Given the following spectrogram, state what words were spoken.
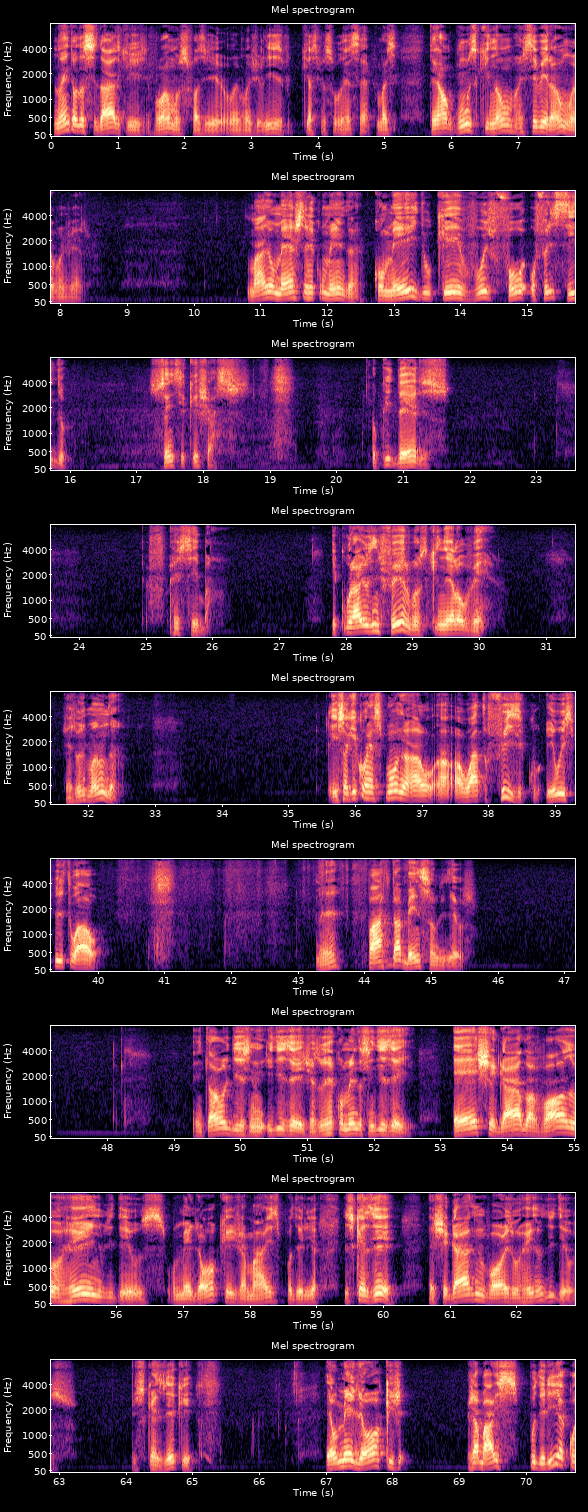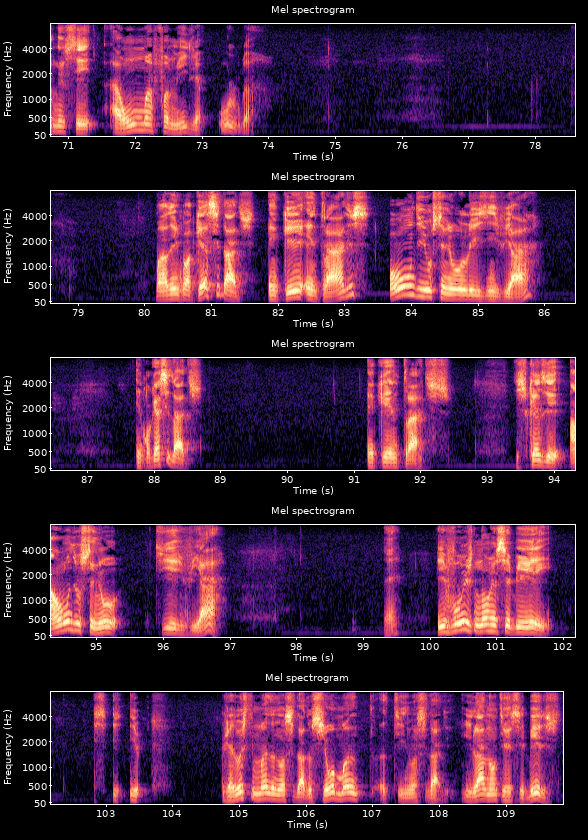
Não é em toda cidade que vamos fazer o evangelismo que as pessoas recebem, mas tem alguns que não receberão o Evangelho. Mas o Mestre recomenda: comei do que vos for oferecido, sem se queixar. O que deres, receba. E curai os enfermos que nela houver. Jesus manda. Isso aqui corresponde ao, ao ato físico e o espiritual. Né? Parte da bênção de Deus. Então, diz, e dizei, Jesus recomenda assim, dizei, é chegado a vós o reino de Deus, o melhor que jamais poderia. Isso quer dizer, é chegado em vós o reino de Deus. Isso quer dizer que é o melhor que jamais poderia acontecer a uma família ou lugar. Mas em qualquer cidade em que entrardes, onde o Senhor lhes enviar, em qualquer cidade em que entrardes. Isso quer dizer, aonde o Senhor te enviar, né? e vos não receberem. Jesus te manda numa cidade, o Senhor manda-te numa cidade, e lá não te receberes,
